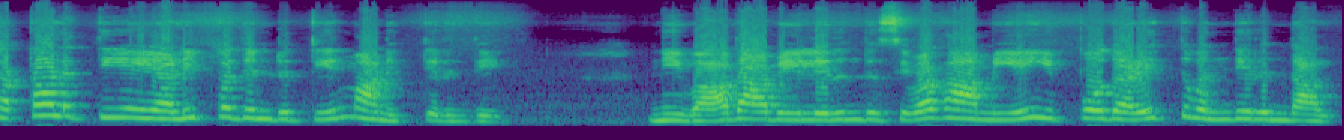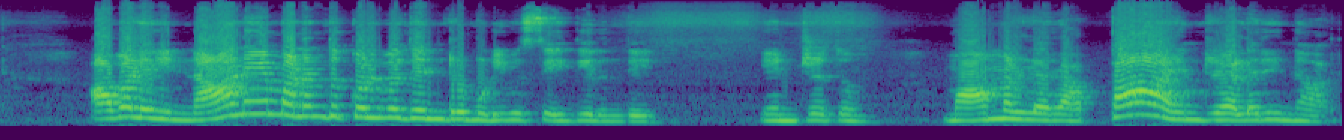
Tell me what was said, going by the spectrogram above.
சக்காலத்தியை அளிப்பதென்று தீர்மானித்திருந்தேன். நீ வாதாபியிலிருந்து சிவகாமியை இப்போது அழைத்து வந்திருந்தால் அவளை நானே மணந்து கொள்வதென்று முடிவு செய்திருந்தேன் என்றதும் மாமல்லர் அப்பா என்று அலறினார்.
